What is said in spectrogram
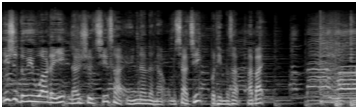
一是独一无二的一，男是七彩云南的南。我们下期不听不散，拜拜。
